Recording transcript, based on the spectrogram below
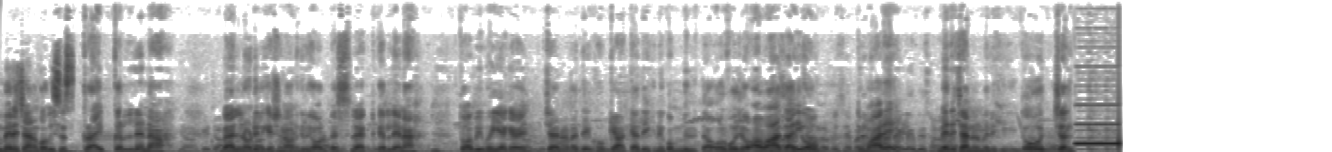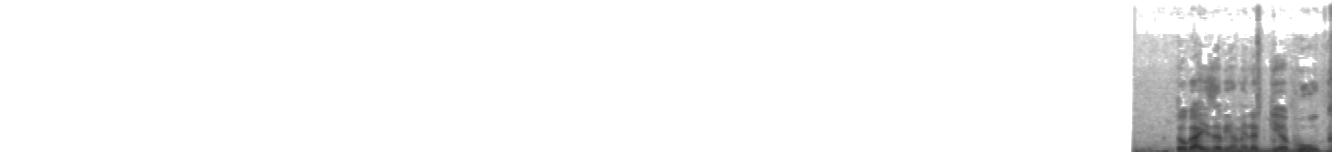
मेरे चैनल को अभी सब्सक्राइब कर लेना। बेल नोटिफिकेशन ऑन करके ऑल पे सेलेक्ट कर लेना। तो अभी भैया के चैनल में देखो क्या क्या देखने को मिलता है। और वो जो आवाज़ आ रही हो, तुम्हारे मेरे चैनल में देखेगी। तो चल। तो गाइज़ अभी हमें लग गया भूख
